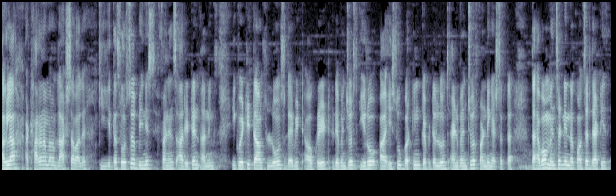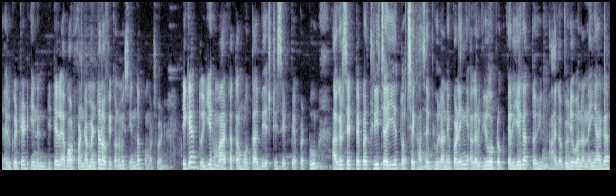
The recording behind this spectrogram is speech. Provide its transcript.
अगला अठारह नंबर हम लास्ट सवाल है कि the source of business finance are return earnings equity terms loans debit और credit debentures euro issue working capital loans and venture funding etcetera the above mentioned in the concept that is allocated in detail about fundamental of economics in the commerce world ठीक है? तो ये हमारा खत्म होता है बी सेट पेपर टू अगर सेट पेपर थ्री चाहिए तो अच्छे खासे व्यू लाने पड़ेंगे. अगर व्यू अपलोड करिएगा तभी आएगा वीडियो बना नहीं आएगा.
